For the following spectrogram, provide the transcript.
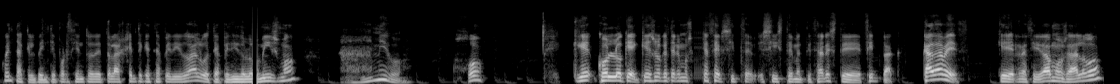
cuenta que el 20% de toda la gente que te ha pedido algo te ha pedido lo mismo, ah, amigo, ojo. ¿Qué, con lo que, ¿Qué es lo que tenemos que hacer? Sistematizar este feedback. Cada vez que recibamos algo,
